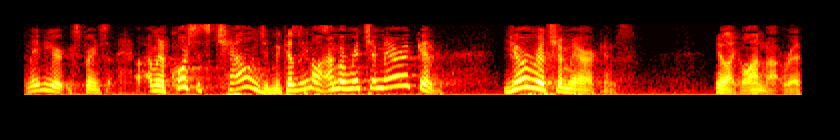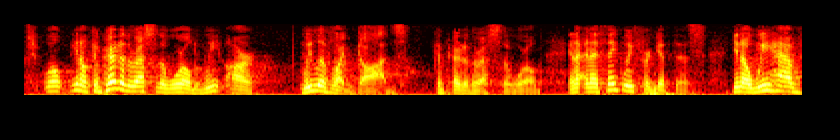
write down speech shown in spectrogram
maybe your experience. I mean, of course, it's challenging because, you know, I'm a rich American. You're rich Americans. You're like, well, I'm not rich. Well, you know, compared to the rest of the world, we are, we live like gods compared to the rest of the world. And, and I think we forget this. You know, we have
